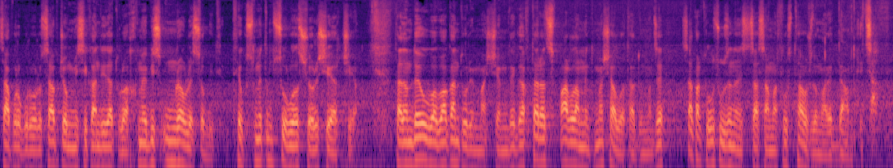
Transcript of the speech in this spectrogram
საპროკურორო საბჭომ მისი კანდიდატურა ხმების უმრავლესობით 16 მსურველს შორის შეარჩია. თანამდებობა ვაკანტური მას შემდეგ გახდა, რაც პარლამენტმა შალვა თადუმაძე საქართველოს უზენაეს სასამართლოს თავმჯდომარედ დაამტკიცა.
